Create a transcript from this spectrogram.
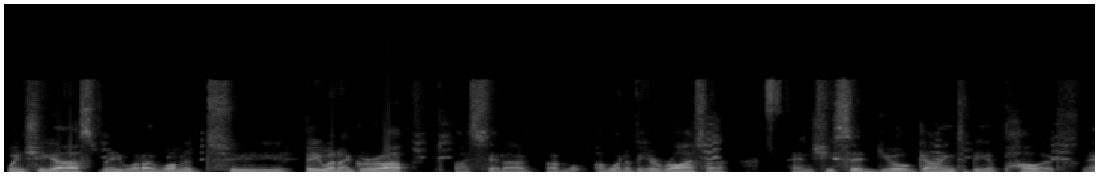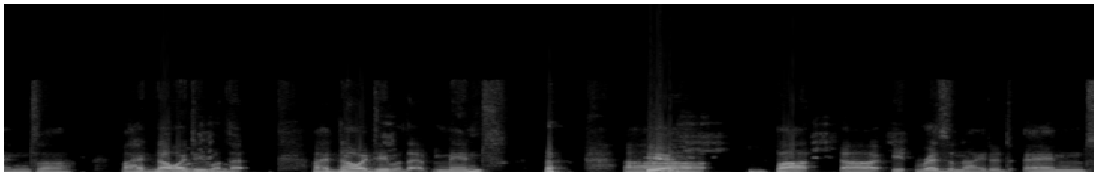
when she asked me what I wanted to be when I grew up, I said, I, I want to be a writer and she said, "You're going to be a poet," and uh, I had no idea what that I had no idea what that meant. uh, yeah. But uh, it resonated, and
